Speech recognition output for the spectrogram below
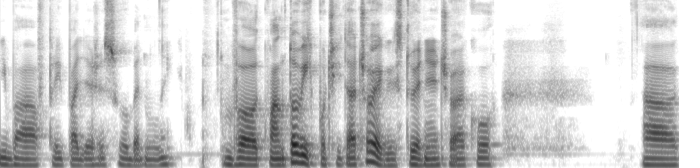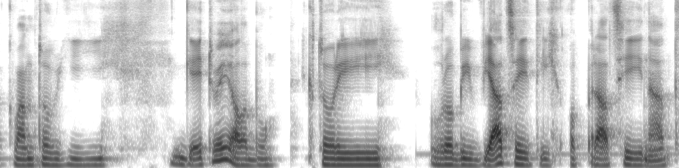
Iba v prípade, že sú obe nuly. V kvantových počítačoch existuje niečo ako kvantový gateway, alebo ktorý urobí viacej tých operácií nad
